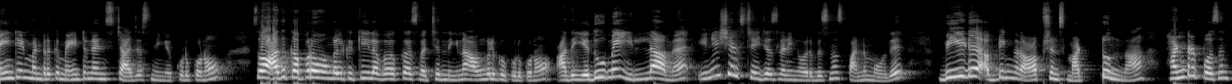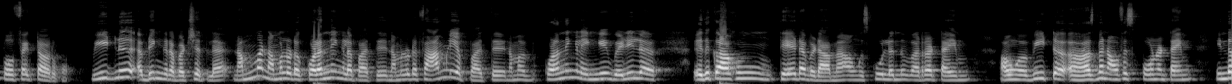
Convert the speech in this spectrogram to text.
மெயின்டைன் பண்ணுறதுக்கு மெயின்டெனன்ஸ் சார்ஜஸ் நீங்கள் கொடுக்கணும். ஸோ அதுக்கப்புறம் உங்களுக்கு கீழே ஒர்க்கர்ஸ் வச்சுருந்தீங்கன்னா அவங்களுக்கு கொடுக்கணும். அது எதுவுமே இல்லாமல் இனிஷியல் ஸ்டேஜஸில் நீங்கள் ஒரு பிஸ்னஸ் பண்ணும்போது வீடு அப்படிங்கிற ஆப்ஷன்ஸ் மட்டும்தான் ஹண்ட்ரட் பர்சன்ட் பர்ஃபெக்டாக இருக்கும். வீடு அப்படிங்கிற பட்சத்தில் நம்ம நம்மளோட குழந்தைங்கள பார்த்து நம்மளோட ஃபேமிலியை பார்த்து நம்ம குழந்தைங்கள எங்கேயும் வெளியில் எதுக்காகவும் தேட விடாமல் அவங்க ஸ்கூல்லேருந்து வர்ற டைம் அவங்க வீட்டு ஹஸ்பண்ட் ஆஃபீஸ் போன டைம் இந்த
